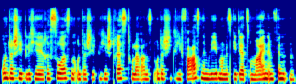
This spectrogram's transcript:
unterschiedliche Ressourcen, unterschiedliche Stresstoleranzen, unterschiedliche Phasen im Leben und es geht jetzt um mein Empfinden.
